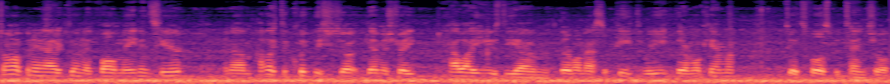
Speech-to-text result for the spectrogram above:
So I'm up in an attic doing a fall maintenance here, and um, I'd like to quickly show, demonstrate how I use the um, Thermal Master P3 thermal camera to its fullest potential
